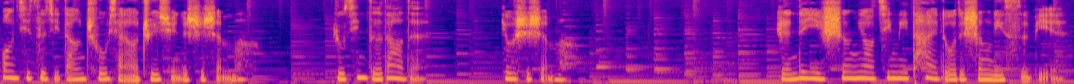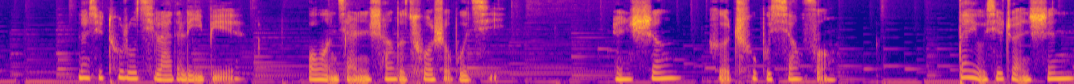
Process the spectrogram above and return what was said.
忘记自己当初想要追寻的是什么，如今得到的又是什么？人的一生要经历太多的生离死别，那些突如其来的离别，往往将人伤得措手不及。人生何处不相逢？但有些转身，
